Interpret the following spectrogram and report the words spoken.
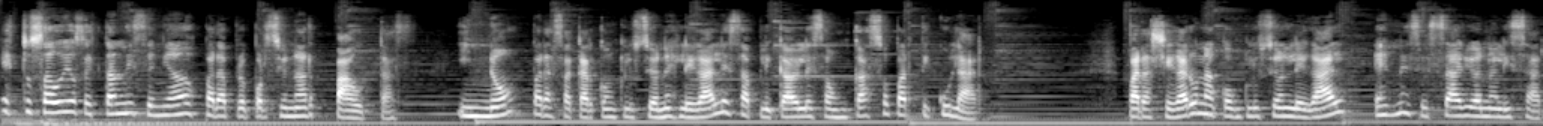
Estos audios están diseñados para proporcionar pautas y no para sacar conclusiones legales aplicables a un caso particular. Para llegar a una conclusión legal es necesario analizar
